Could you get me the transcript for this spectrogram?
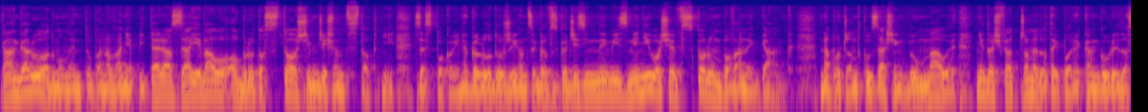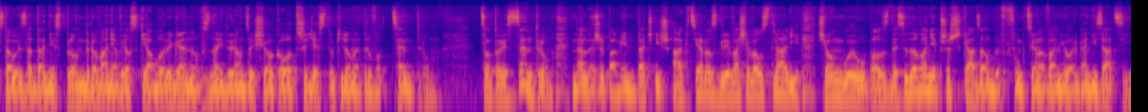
Kangaru od momentu panowania Petera zajebało obrót o 180 stopni. Ze spokojnego ludu żyjącego w zgodzie z innymi zmieniło się w skorumpowany gang. Na początku zasięg był mały. Niedoświadczone do tej pory kangury dostały zadanie splądrowania wioski aborygenów znajdującej się około 30 km od centrum. Co to jest centrum? Należy pamiętać, iż akcja rozgrywa się w Australii. Ciągły upał zdecydowanie przeszkadzałby w funkcjonowaniu organizacji.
